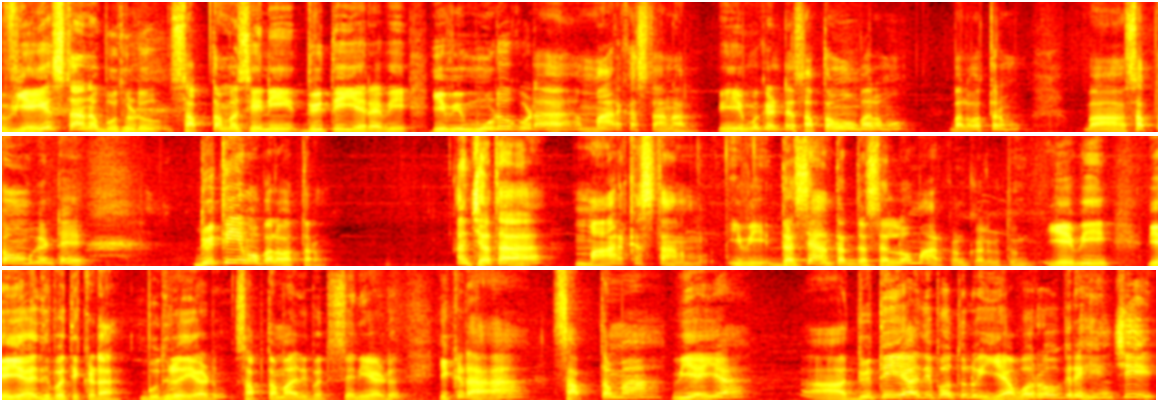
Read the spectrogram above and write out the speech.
వ్యయస్థాన బుధుడు సప్తమ శని ద్వితీయ రవి ఇవి మూడు కూడా మారక స్థానాలు. వ్యయము కంటే సప్తమం బలము బలవత్తరము సప్తమం సప్తమము కంటే ద్వితీయము బలవత్తరం. అంచేత మారక స్థానము ఇవి దశ అంతర్దశల్లో మార్గం కలుగుతుంది. ఏవి? వ్యయాధిపతి ఇక్కడ బుధుడయ్యాడు సప్తమాధిపతి శనియాడు. ఇక్కడ సప్తమ వ్యయ ద్వితీయాధిపతులు ఎవరో గ్రహించి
